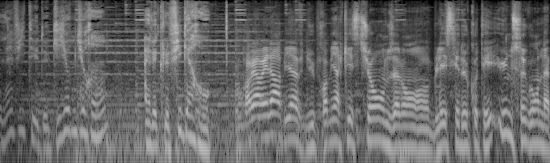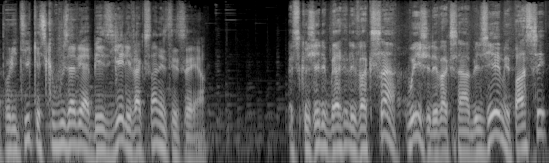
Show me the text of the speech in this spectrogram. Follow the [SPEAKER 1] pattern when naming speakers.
[SPEAKER 1] L'invité de Guillaume Durand avec le Figaro.
[SPEAKER 2] Robert Ménard, bienvenue. Première question, nous allons laisser de côté une seconde la politique. Est-ce que vous avez à Béziers les vaccins nécessaires?
[SPEAKER 3] Est-ce que j'ai les, les vaccins? Oui, j'ai des vaccins à Béziers, mais pas assez.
